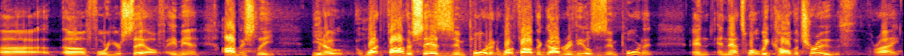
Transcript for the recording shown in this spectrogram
uh, uh, for yourself. Amen. Obviously, you know, what Father says is important. What Father God reveals is important. And, and that's what we call the truth, right?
